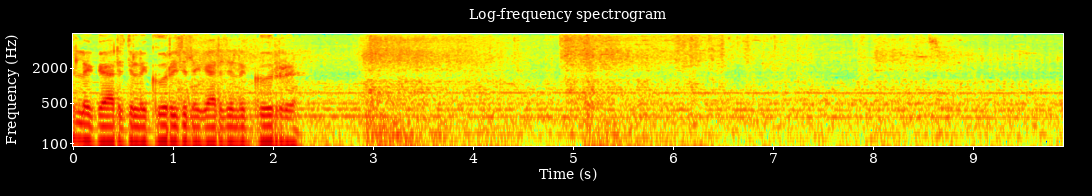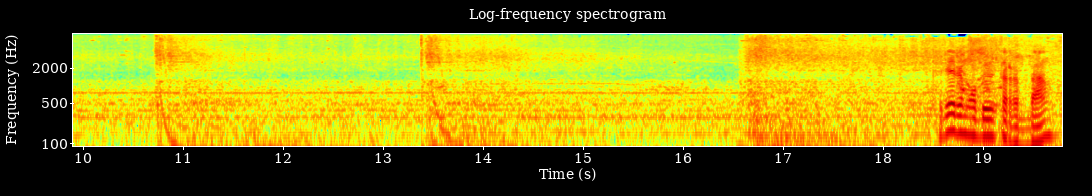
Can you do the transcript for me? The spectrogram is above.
Jelegar, jelegur, jelegar, jelegur. Tadi ada mobil terbang.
